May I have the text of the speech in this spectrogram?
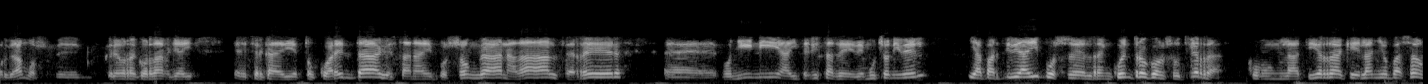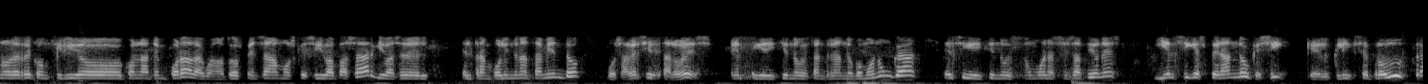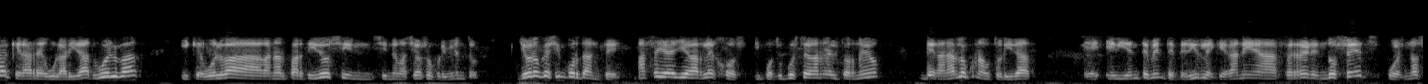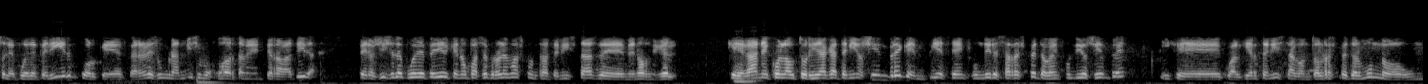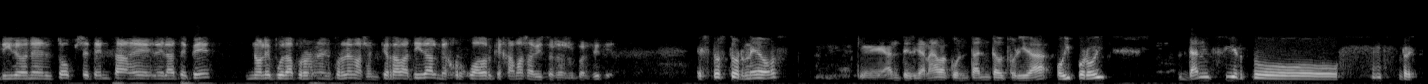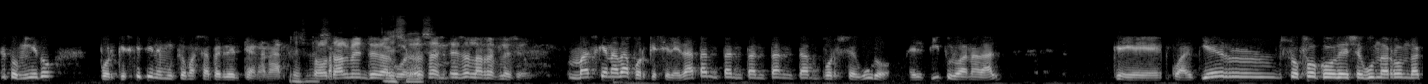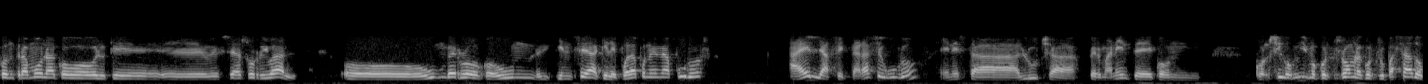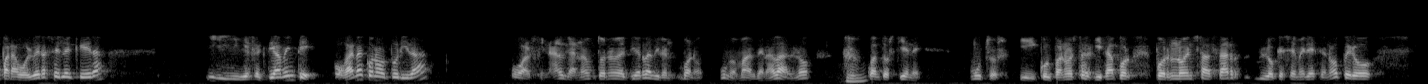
porque vamos, eh, creo recordar que hay eh, cerca de 10 top 40, que están ahí pues Songa, Nadal, Ferrer, eh, Bognini, hay tenistas de, mucho nivel, y a partir de ahí pues el reencuentro con su tierra, con la tierra que el año pasado no le reconcilió con la temporada, cuando todos pensábamos que se iba a pasar, que iba a ser el, trampolín de lanzamiento, pues a ver si esta lo es. Él sigue diciendo que está entrenando como nunca, él sigue diciendo que están buenas sensaciones, y él sigue esperando que sí, que el clic se produzca, que la regularidad vuelva y que vuelva a ganar partidos sin, sin demasiado sufrimiento. Yo creo que es importante, más allá de llegar lejos y por supuesto de ganar el torneo, de ganarlo con autoridad. Eh, evidentemente, pedirle que gane a Ferrer en dos sets, pues no se le puede pedir porque Ferrer es un grandísimo jugador también en tierra batida. Pero sí se le puede pedir que no pase problemas contra tenistas de menor nivel que gane con la autoridad que ha tenido siempre, que empiece a infundir ese respeto que ha infundido siempre y que cualquier tenista, con todo el respeto del mundo, hundido en el top 70 del ATP, no le pueda poner problemas en tierra batida al mejor jugador que jamás ha visto esa superficie. Estos torneos, que antes ganaba con tanta autoridad, hoy por hoy dan cierto respeto, miedo, porque es que tiene mucho más a perder que a ganar. Totalmente de acuerdo, esa es la reflexión. Más que nada porque se le da tan, tan, tan, tan, tan por seguro el título a Nadal que cualquier sofoco de segunda ronda contra Mónaco, el que eh, sea su rival, o un Berloc o un quien sea que le pueda poner en apuros, a él le afectará seguro en esta lucha permanente con consigo mismo, con su sombra, con su pasado, para volver a ser el que era, y efectivamente o gana con autoridad o al final ganar un torneo de tierra dirán, bueno, uno más de Nadal, ¿no? ¿Cuántos tiene? Muchos. Y culpa nuestra quizá por, por no ensalzar lo que se merece, ¿no? Pero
